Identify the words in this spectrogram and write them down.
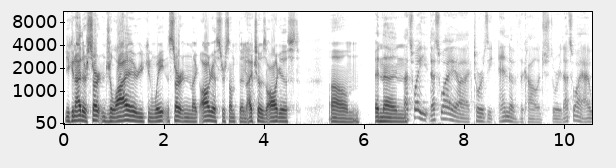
you can either start in july or you can wait and start in like august or something Yeah. i chose august um and then That's why. That's why. Uh, towards the end of the college story, that's why I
